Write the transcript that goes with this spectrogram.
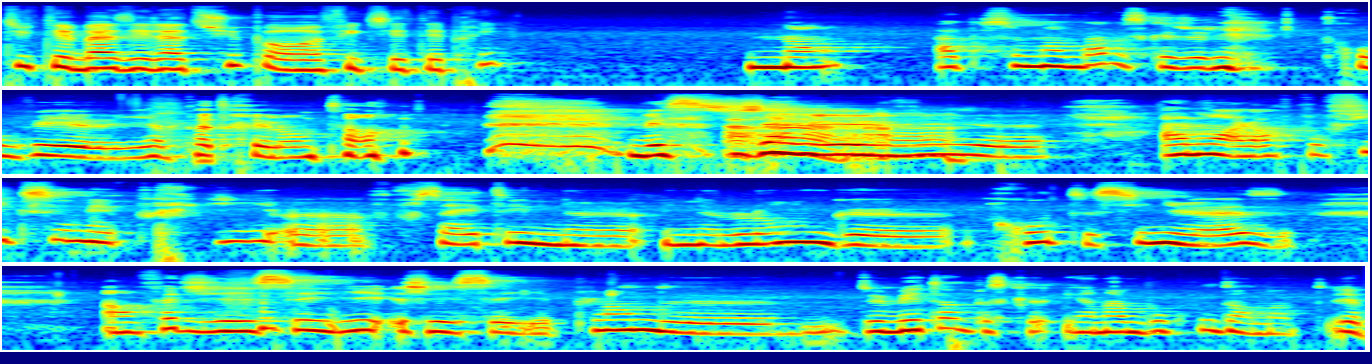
tu t'es basé là-dessus pour fixer tes prix? Non, absolument pas, parce que je l'ai trouvé euh, il n'y a pas très longtemps. Mais si ah, j'avais ah, ah. vu. Ah non, alors pour fixer mes prix, ça a été une, une longue route sinueuse. En fait, j'ai essayé, j'ai essayé plein de, de méthodes parce qu'il y en a beaucoup dans notre. Il y a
